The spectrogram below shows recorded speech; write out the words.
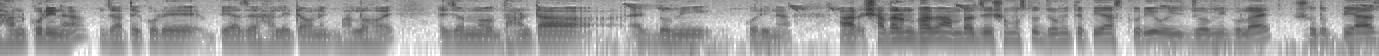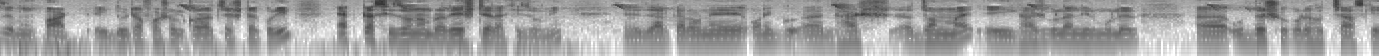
ধান করি না, যাতে করে পেঁয়াজের হালিটা অনেক ভালো হয় এই জন্য ধানটা একদমই করি না। আর সাধারণভাবে আমরা যে সমস্ত জমিতে পেঁয়াজ করি, ওই জমিগুলায় শুধু পেঁয়াজ এবং পাট, এই দুইটা ফসল করার চেষ্টা করি। একটা সিজন আমরা রেস্টে রাখি জমি যার কারণে অনেক ঘাস জন্মায়। এই ঘাসগুলা নির্মূলের উদ্দেশ্য করে হচ্ছে আজকে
